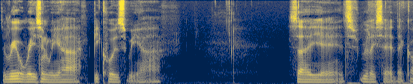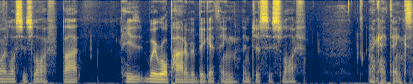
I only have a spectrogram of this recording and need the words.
the real reason we are because we are. So yeah, it's really sad that guy lost his life, but he's, we're all part of a bigger thing than just this life. Okay, thanks.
